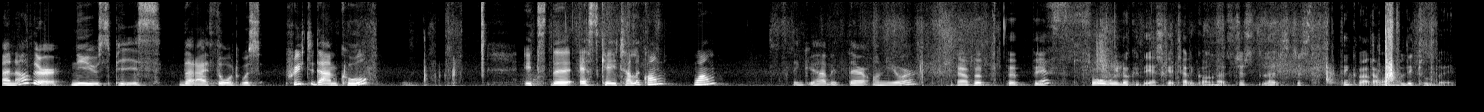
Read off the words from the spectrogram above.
another news piece that I thought was pretty damn cool. It's the SK Telecom one. I think you have it there on your. Yeah, but but before we look at the SK Telecom, let's just let's just think about that one a little bit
